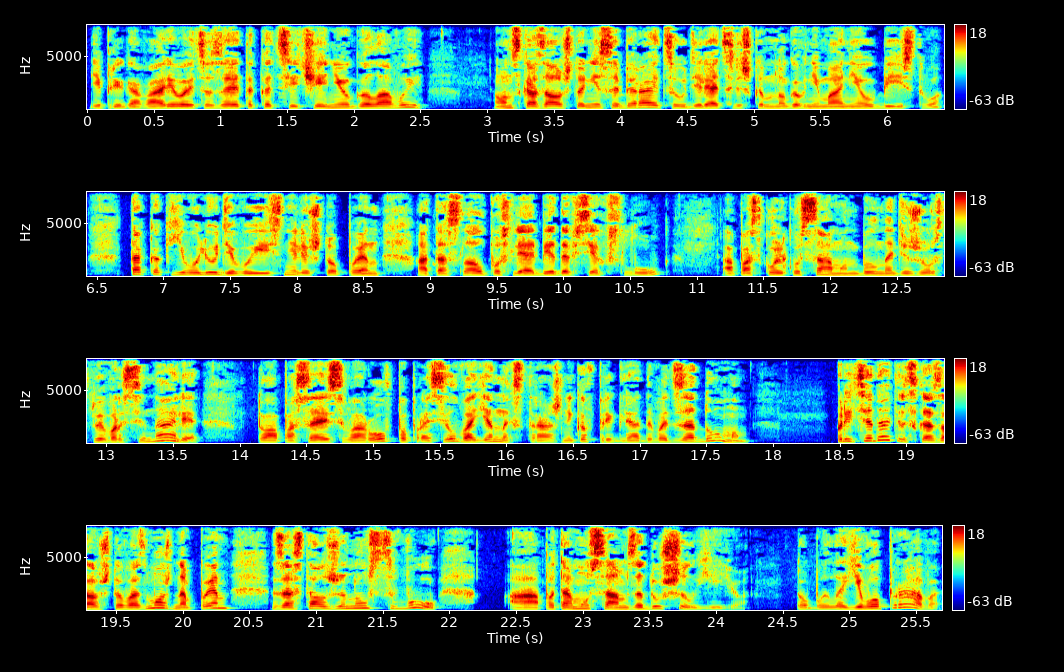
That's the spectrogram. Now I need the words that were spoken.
и приговаривается за это к отсечению головы. Он сказал, что не собирается уделять слишком много внимания убийству, так как его люди выяснили, что Пен отослал после обеда всех слуг, а поскольку сам он был на дежурстве в арсенале, то, опасаясь воров, попросил военных стражников приглядывать за домом. Председатель сказал, что, возможно, Пен застал жену Сву, а потому сам задушил ее. То было его право.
